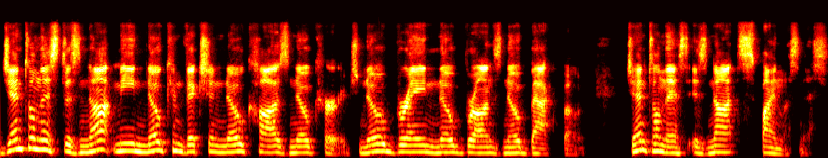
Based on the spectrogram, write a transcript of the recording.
Gentleness does not mean no conviction, no cause, no courage, no brain, no bronze, no backbone. Gentleness is not spinelessness.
